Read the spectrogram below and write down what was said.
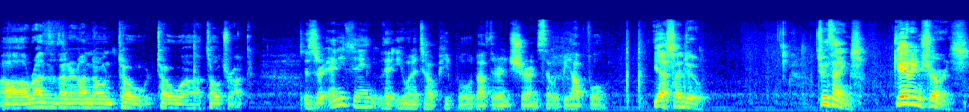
uh, rather than an unknown tow, tow, uh, tow truck. Is there anything that you want to tell people about their insurance that would be helpful? Yes, I do. Two things. Get insurance.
